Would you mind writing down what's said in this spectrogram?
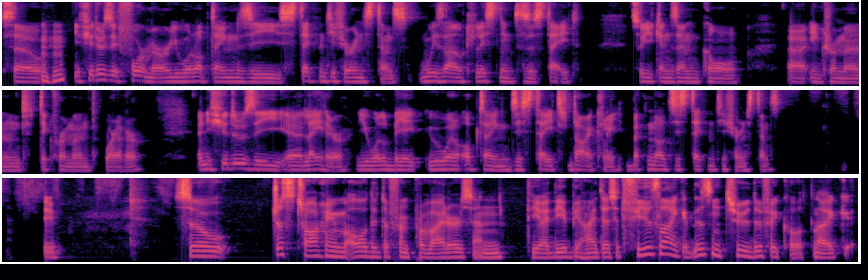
So mm-hmm. if you do the former, you will obtain the state notifier instance without listening to the state. So you can then call uh, increment, decrement, whatever. And if you do the uh, later, you will be you will obtain the state directly, but not the state notifier instance. So, just talking all the different providers and the idea behind this, it feels like it isn't too difficult. Like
